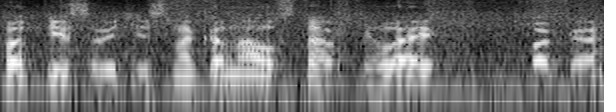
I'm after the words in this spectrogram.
Подписывайтесь на канал, ставьте лайк. Пока.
